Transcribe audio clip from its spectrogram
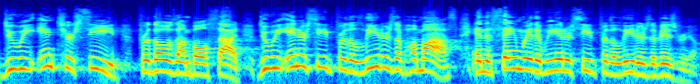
Do we intercede for those on both sides? Do we intercede for the leaders of Hamas in the same way that we intercede for the leaders of Israel?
